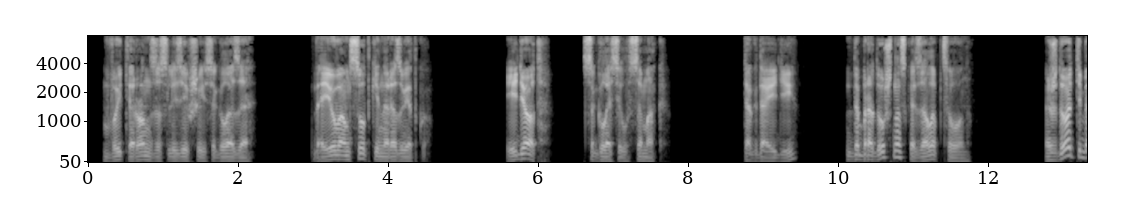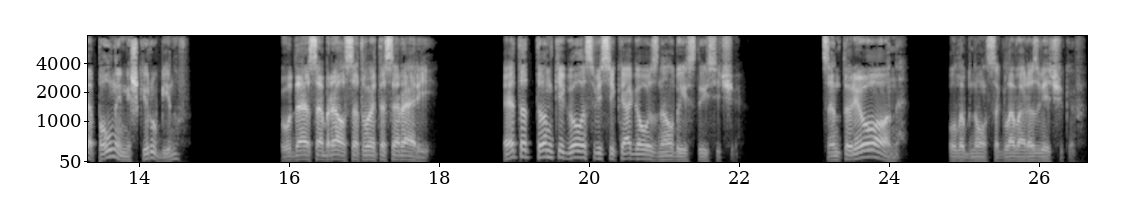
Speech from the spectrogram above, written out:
— вытер он заслезившиеся глаза. «Даю вам сутки на разведку». «Идет», — согласился маг. «Тогда иди», — добродушно сказал опцион. «Жду от тебя полные мешки рубинов». «Куда собрался твой тессерарий?» Этот тонкий голос Висикага узнал бы из тысячи. «Центурион!» — улыбнулся глава разведчиков.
